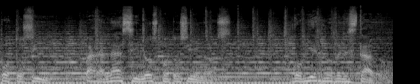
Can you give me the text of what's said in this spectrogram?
Potosí, para las y los potosinos. Gobierno del Estado.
